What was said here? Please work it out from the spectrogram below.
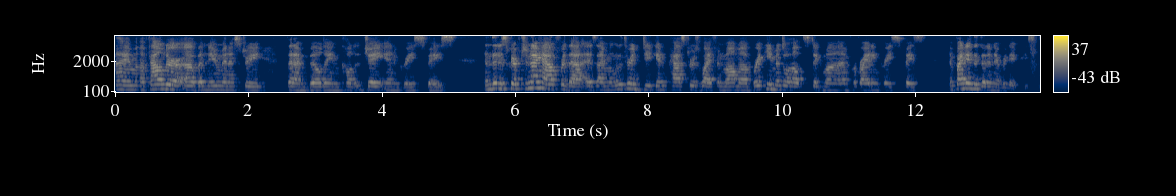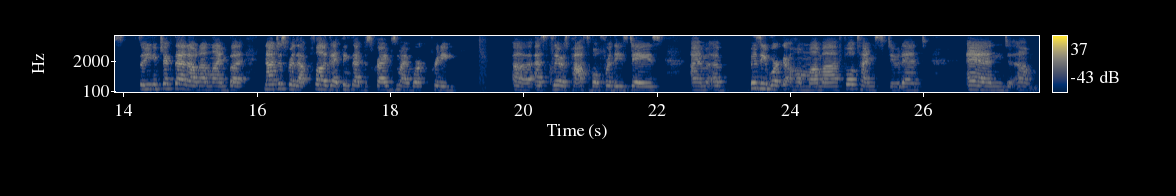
I am a founder of a new ministry that I'm building called JN Grace Space. And the description I have for that is I'm a Lutheran deacon, pastor's wife, and mama, breaking mental health stigma and providing grace space and finding the good in everyday pieces. So you can check that out online, but not just for that plug. I think that describes my work pretty uh, as clear as possible for these days. I'm a busy work at home mama, full time student, and um,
